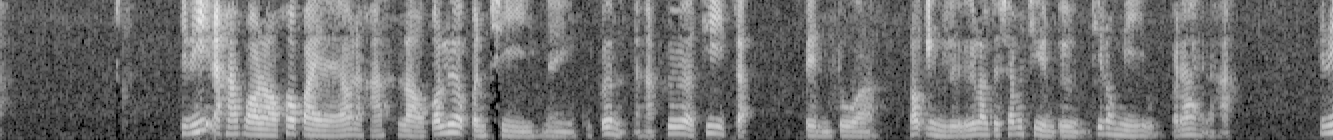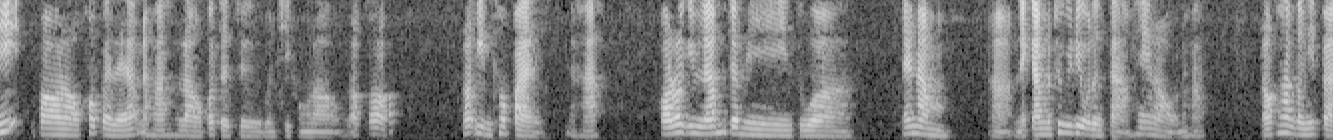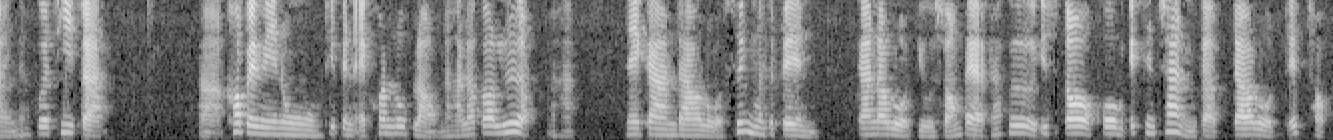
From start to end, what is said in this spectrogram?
ทีนี้นะคะพอเราเข้าไปแล้วนะคะ เราก็เลือกบัญชีใน Google นะคะเพื่อที่จะเป็นตัวล็อกอินหรือเราจะใช้บัญชีอื่น ๆ ที่เรามีอยู่ก็ได้นะคะ ทีนี้พอเราเข้าไปแล้วนะคะ เราก็จะเจอบัญชีของเรา แล้วก็ล็อกอินเข้าไปนะคะพอล็อกอินแล้วมันจะมีตัวแนะนำในการบันทึกวิดีโอต่างๆ ให้เรานะคะ เราข้ามตรงนี้ไปนะเพื่อที่จะ เข้าไปเมนูที่เป็นไอคอนรูปเรานะคะแล้วก็เลือกนะคะในการดาวน์โหลด ซึ่งมันจะเป็นการดาวน์โหลดอยู่ 2 แบบนะคือ install Chrome extension กับดาวน์โหลด desktop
